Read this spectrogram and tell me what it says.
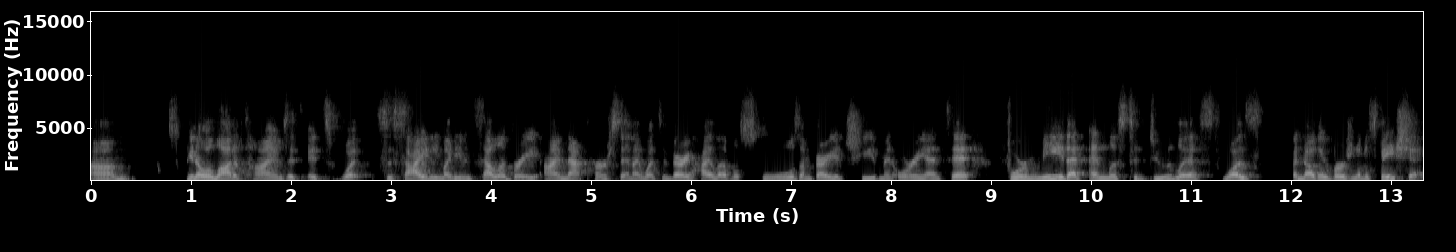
um, you know a lot of times it's it's what society might even celebrate. I'm that person. I went to very high level schools. I'm very achievement oriented. For me that endless to-do list was another version of a spaceship.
